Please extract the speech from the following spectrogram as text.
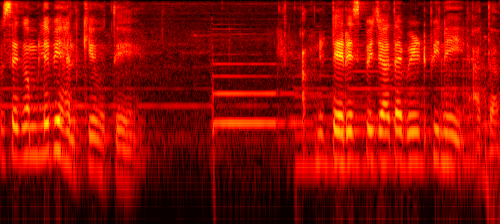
उससे गमले भी हल्के होते हैं। अपने टेरेस पे ज़्यादा वेट भी नहीं आता।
